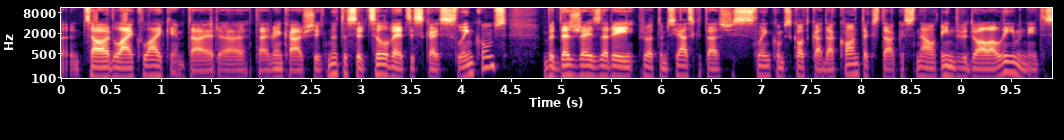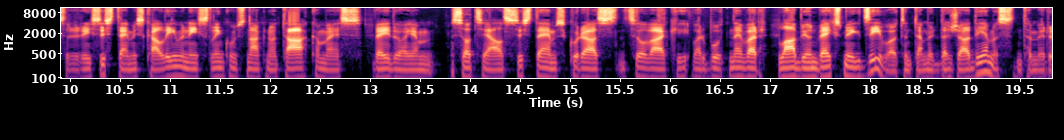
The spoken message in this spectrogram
eh, cauri laiku laikiem. Tā ir, eh, tā ir vienkārši, nu, tas ir cilvēciskais slinkums, bet dažreiz arī, protams, jāskatās šis slinkums kaut kādā kontekstā, kas nav individuālā līmenī, tas ir arī sistēmiskā līmenī. Slinkums nāk no tā, ka mēs veidojam sociālas sistēmas, kurās cilvēki varbūt nevar labi un veiksmīgi dzīvot dzīvot, un tam ir dažādi iemesli. Tam ir,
